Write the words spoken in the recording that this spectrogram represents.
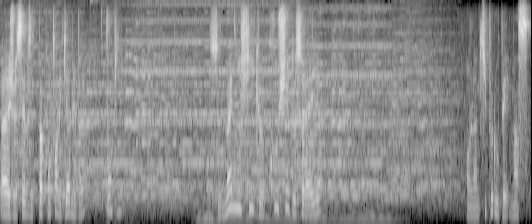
Ouais, je sais, vous n'êtes pas contents les gars, mais bon, tant pis. Ce magnifique coucher de soleil. On l'a un petit peu loupé, mince.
